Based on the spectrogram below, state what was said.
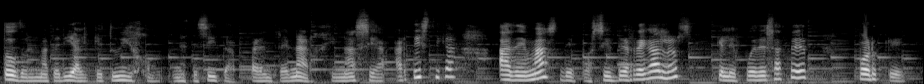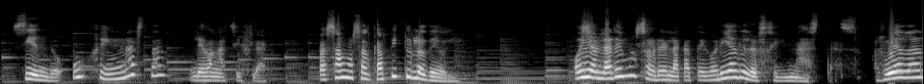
todo el material que tu hijo necesita para entrenar gimnasia artística, además de posibles regalos que le puedes hacer porque siendo un gimnasta le van a chiflar. Pasamos al capítulo de hoy. Hoy hablaremos sobre la categoría de los gimnastas. Os voy a dar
